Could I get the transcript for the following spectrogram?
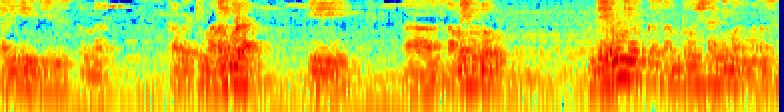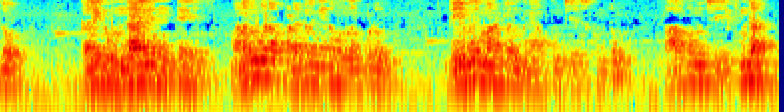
కలిగి జీవిస్తున్నారు. కాబట్టి మనం కూడా ఈ సమయంలో దేవుని యొక్క సంతోషాన్ని మన మనసులో కలిగి ఉండాలి అని అంటే మనం కూడా పడకల మీద ఉన్నప్పుడు దేవుని మాటలను జ్ఞాపకం చేసుకుంటూ పాపము చేయకుండా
